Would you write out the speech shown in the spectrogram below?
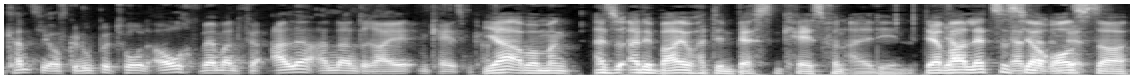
kann es nicht oft genug betonen, auch wenn man für alle anderen drei einen Case kann. Ja, aber man, also Adebayo hat den besten Case von all denen. Der ja, war letztes Jahr All-Star.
